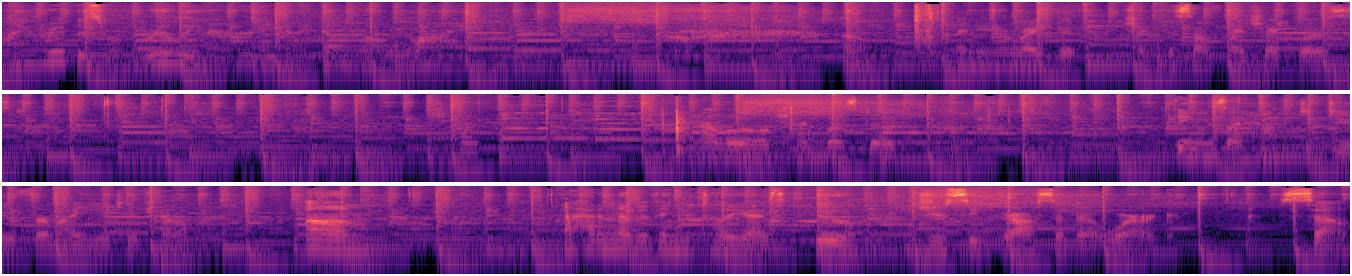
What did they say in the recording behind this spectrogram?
my rib is really hurting and I don't know why. Oh, I need to write it. Check this off my checklist. I have a little checklist of things I have to do for my YouTube channel. Um, I had another thing to tell you guys. Ooh, juicy gossip at work. So,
